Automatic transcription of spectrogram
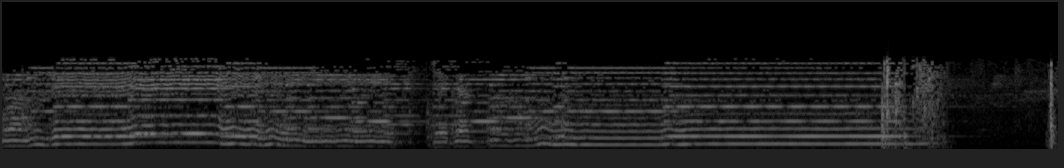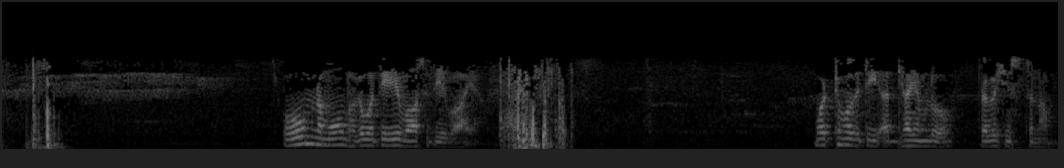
वन्दे భగవతే వాసుదేవాయ. మొట్టమొదటి అధ్యాయంలో ప్రవేశిస్తున్నాం.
